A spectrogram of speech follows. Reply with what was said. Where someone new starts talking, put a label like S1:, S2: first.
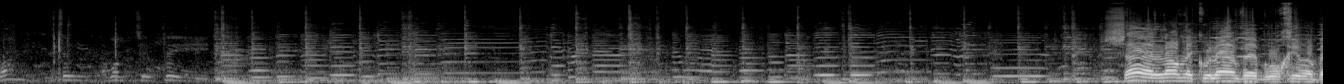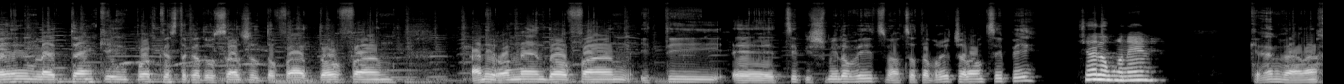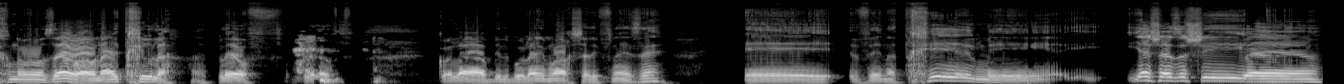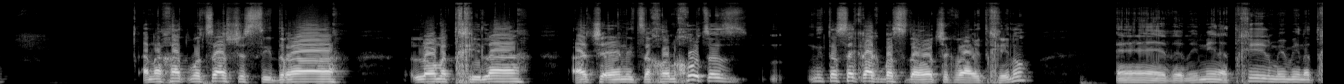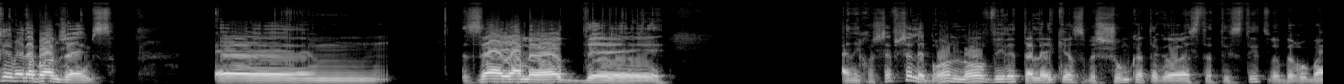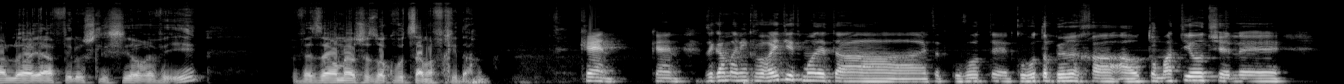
S1: One, two, one, two, three.
S2: שלום לכולם וברוכים הבאים לטנקינג, פודקאסט הכדורסל של תופעת דורפן. אני רונן דורפן, איתי אה, ציפי שמילוביץ מארצות הברית, שלום ציפי.
S3: שלום רונן.
S2: כן, ואנחנו, זהו, העונה התחילה, הפלייאוף, הפלייאוף. כל הבלבולי מוח שלפני זה. אה, ונתחיל מ... יש איזושהי אה, הנחת מוצא שסדרה לא מתחילה עד שאין ניצחון חוץ, אז נתעסק רק בסדרות שכבר התחילו. אה, וממי נתחיל? ממי נתחיל? מלברון ג'יימס. אה, זה היה מאוד... אה, אני חושב שלברון לא הוביל את הלייקרס בשום קטגוריה סטטיסטית, וברובן לא היה אפילו שלישי או רביעי, וזה אומר שזו קבוצה מפחידה.
S3: כן, כן. זה גם, אני כבר ראיתי אתמול את, ה, את התגובות, תגובות הברך האוטומטיות של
